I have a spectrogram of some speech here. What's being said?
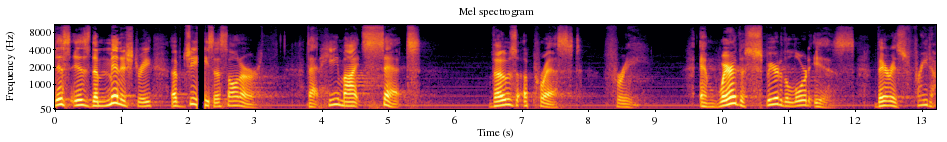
This is the ministry of Jesus on earth, that He might set those oppressed free. And where the Spirit of the Lord is, there is freedom.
